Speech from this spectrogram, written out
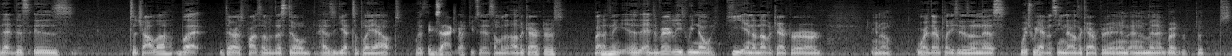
that this is T'Challa, but there are parts of it that still has yet to play out with Exactly. like you said, some of the other characters. But I think at at the very least we know he and another character are, you know, where their place is in this, which we haven't seen the other character in in a minute, but that's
